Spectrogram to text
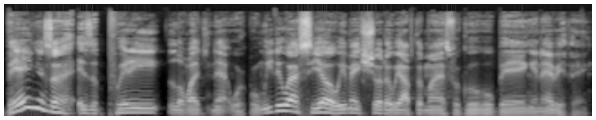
Bing is a is a pretty large network. When we do SEO, we make sure that we optimize for Google, Bing, and everything,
